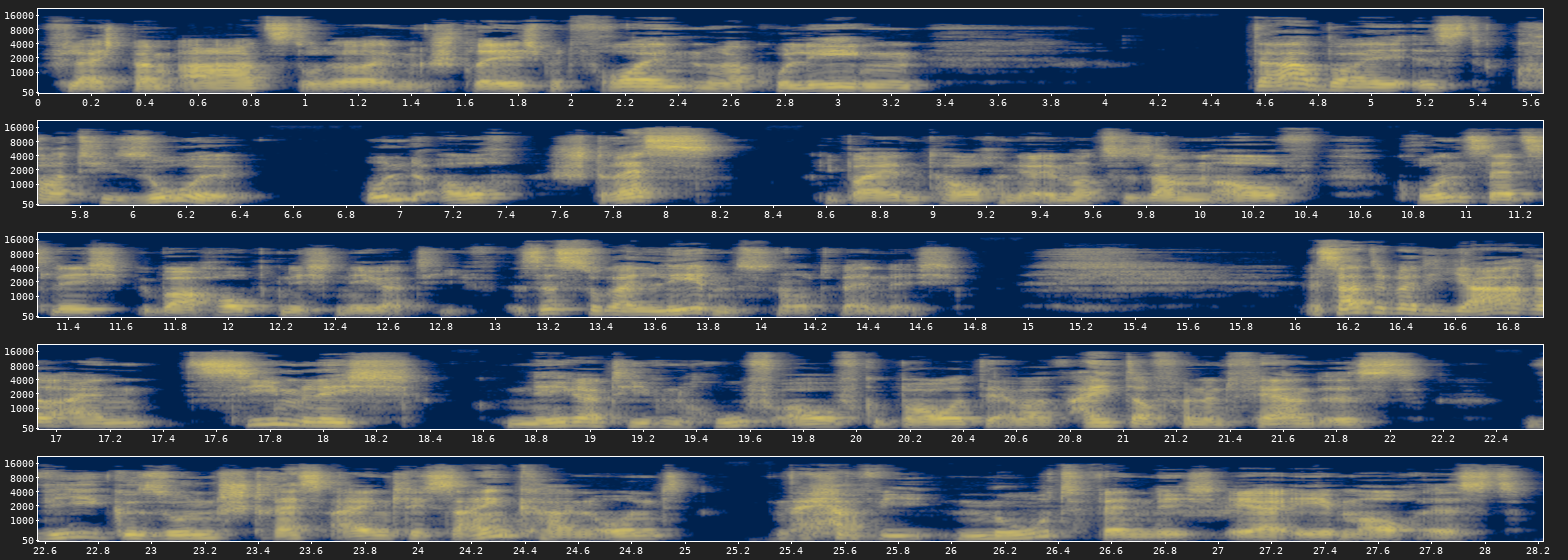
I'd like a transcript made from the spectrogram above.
vielleicht beim Arzt oder im Gespräch mit Freunden oder Kollegen. Dabei ist Cortisol und auch Stress die beiden tauchen ja immer zusammen auf. Grundsätzlich überhaupt nicht negativ. Es ist sogar lebensnotwendig. Es hat über die Jahre einen ziemlich negativen Ruf aufgebaut, der aber weit davon entfernt ist, wie gesund Stress eigentlich sein kann und, naja, wie notwendig er eben auch ist.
